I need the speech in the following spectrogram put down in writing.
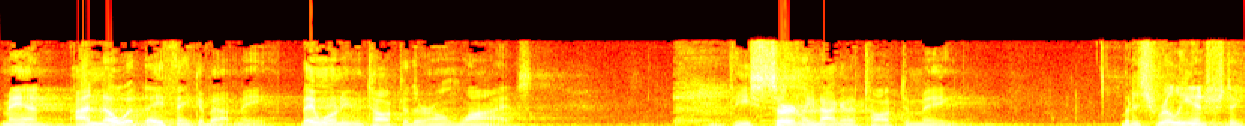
man, I know what they think about me. They won't even talk to their own wives. He's certainly not going to talk to me. But it's really interesting.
